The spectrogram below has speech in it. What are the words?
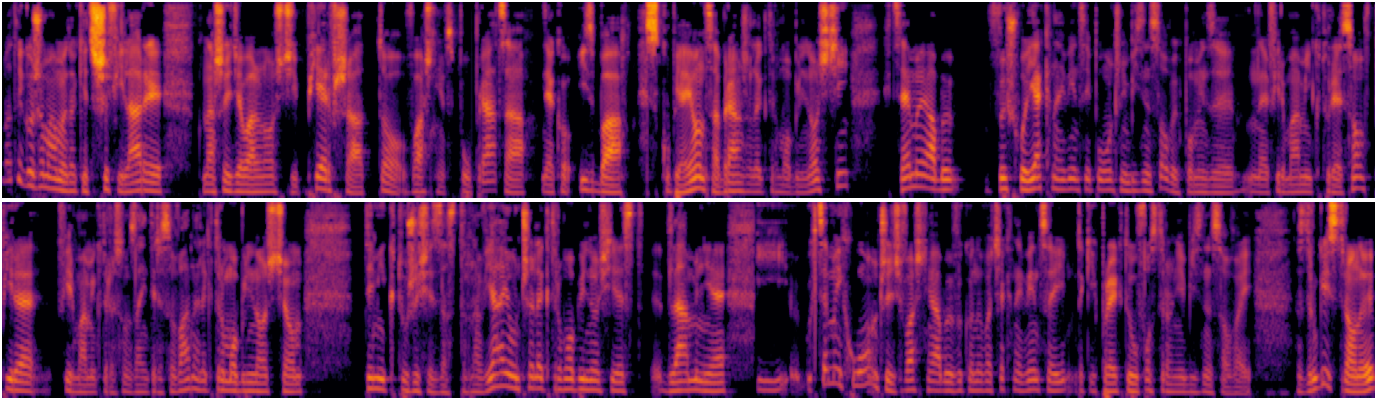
Dlatego, że mamy takie trzy filary naszej działalności. Pierwsza to właśnie współpraca jako izba skupiająca branżę elektromobilności. Chcemy, aby wyszło jak najwięcej połączeń biznesowych pomiędzy firmami, które są w PIRE, firmami, które są zainteresowane elektromobilnością, tymi, którzy się zastanawiają, czy elektromobilność jest dla mnie i chcemy ich łączyć właśnie, aby wykonywać jak najwięcej takich projektów po stronie biznesowej. Z drugiej strony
